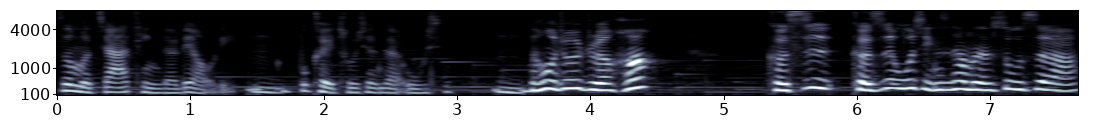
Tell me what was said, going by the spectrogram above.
这么家庭的料理，嗯，不可以出现在屋型，嗯，然后我就会觉得哈。可是，可是屋型是他们的宿舍啊，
